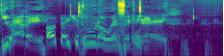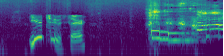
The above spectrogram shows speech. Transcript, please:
You have a oh, thank you. tunerific day. You too, sir.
